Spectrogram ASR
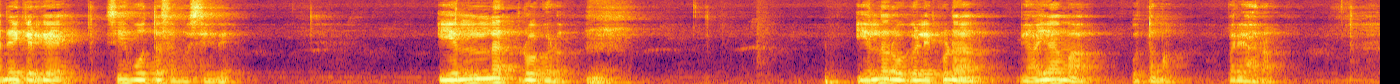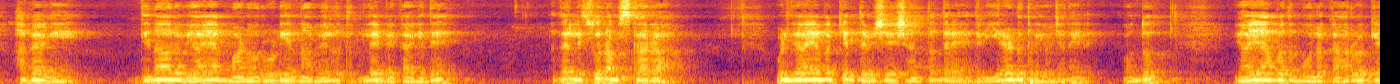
ಅನೇಕರಿಗೆ ಸಿಹಿಮೂತ್ರ ಸಮಸ್ಯೆ ಇದೆ. ಈ ಎಲ್ಲ ರೋಗಗಳು. ಎಲ್ಲ ರೋಗಗಳಿಗೆ ಕೂಡ ವ್ಯಾಯಾಮ ಉತ್ತಮ ಪರಿಹಾರ. ಹಾಗಾಗಿ ದಿನಾಲು ವ್ಯಾಯಾಮ ಮಾಡುವ ರೂಢಿಯನ್ನು ನಾವೆಲ್ಲ ತುಂಬಲೇಬೇಕಾಗಿದೆ ಅದರಲ್ಲಿ ಸೂರ್ಯ ನಮಸ್ಕಾರ ಉಳಿದ ವ್ಯಾಯಾಮಕ್ಕಿಂತ ವಿಶೇಷ ಅಂತಂದರೆ ಅದರ ಎರಡು ಪ್ರಯೋಜನ ಇದೆ. ಒಂದು, ವ್ಯಾಯಾಮದ ಮೂಲಕ ಆರೋಗ್ಯ,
